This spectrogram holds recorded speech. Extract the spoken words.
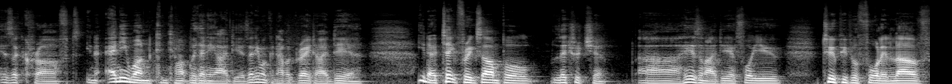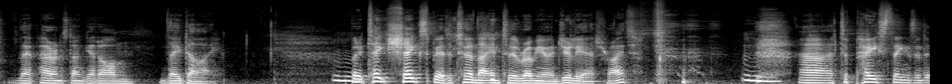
is a craft. You know anyone can come up with any ideas. Anyone can have a great idea. You know take for example literature. Uh, here's an idea for you. Two people fall in love. Their parents don't get on. They die. Mm-hmm. but it takes shakespeare to turn that into romeo and juliet right mm-hmm. uh, to pace things into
